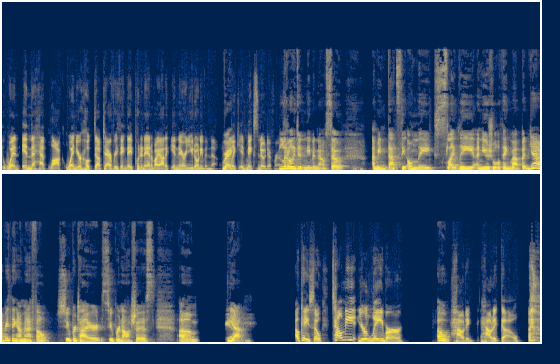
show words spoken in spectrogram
when in the hep lock, when you're hooked up to everything, they put an antibiotic in there and you don't even know. Right. Like it makes no difference. Literally didn't even know. So I mean, that's the only slightly unusual thing about, but yeah, everything. I mean, I felt super tired, super nauseous. Um, yeah. yeah. Okay, so tell me your labor. Oh, how did how did it go?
